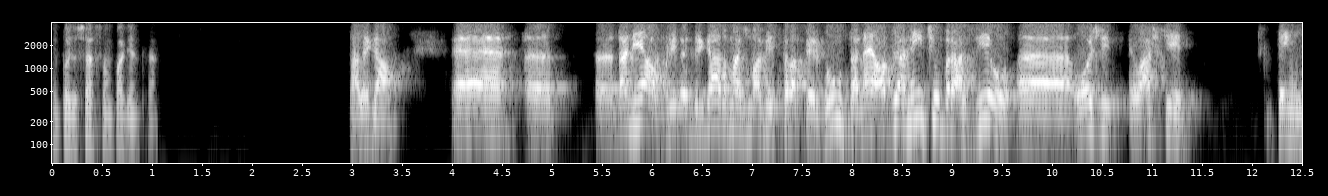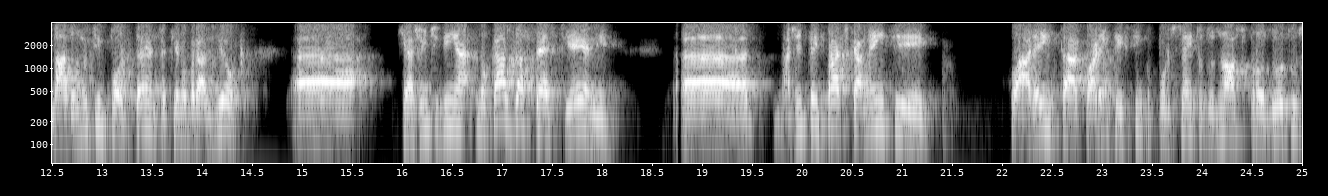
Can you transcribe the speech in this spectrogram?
depois o Sassão pode entrar. Tá legal. É, uh, Daniel, obrigado mais uma vez pela pergunta. Né? Obviamente, o Brasil, uh, hoje, eu acho que tem um dado muito importante aqui no Brasil, uh, que a gente vinha, no caso da CSN, a gente tem praticamente 40, 45% dos nossos produtos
